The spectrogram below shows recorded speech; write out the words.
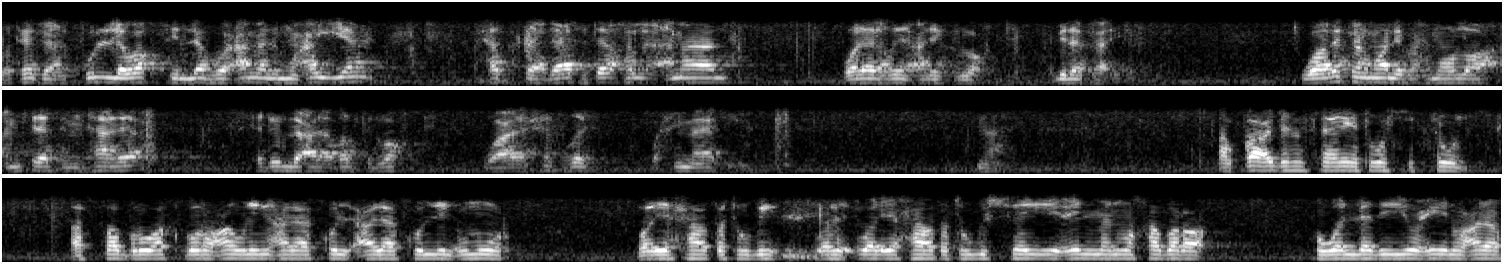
وتجعل كل وقت له عمل معين حتى لا تتأخر الأعمال ولا يضيع عليك الوقت بلا فائدة. وذكر المؤلف رحمه الله أمثلة من هذا تدل على ضبط الوقت وعلى حفظه وحمايته. نعم. القاعدة الثانية والستون. الصبر أكبر عون على كل على كل الأمور. والإحاطة ب والإحاطة بالشيء علما وخبرا هو الذي يعين على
